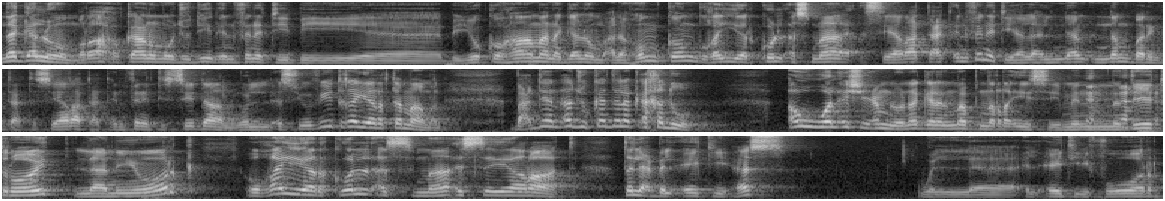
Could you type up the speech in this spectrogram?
نقلهم راحوا كانوا موجودين انفينيتي ب- بيوكوهاما نقلهم على هونغ كونغ وغير كل أسماء السيارات تاعت انفينيتي هلا النم- ال numbering تاعت السيارات تاعت انفينيتي السيدان وال SUV تغيرت تماما. بعدين أجوا كاديلاك أخذوه. أول شيء عملوا نقل المبنى الرئيسي من ديترويت لنيويورك وغير كل أسماء السيارات. طلع بالاي تي اس وال 84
